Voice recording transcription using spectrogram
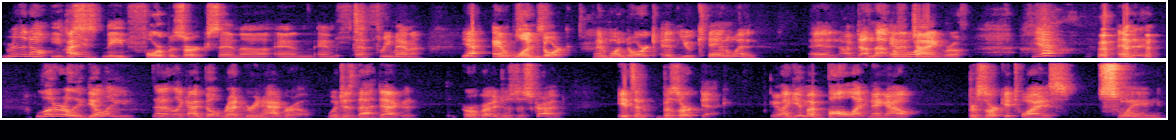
You really don't. you I, just need four berserks and uh and and and three mana yeah, and one berserks dork and one dork, and you can win. And I've done that and before. a giant growth. Yeah, and it, literally the only uh, like I built red green aggro, which is that deck that Earl Grey just described. It's a berserk deck. Yep. I get my ball lightning out, berserk it twice, swing,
